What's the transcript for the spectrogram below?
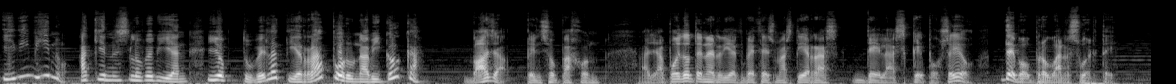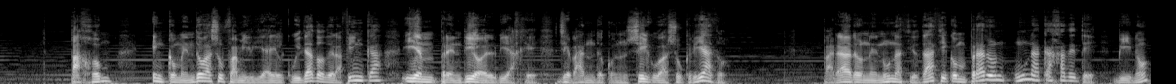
y divino a quienes lo bebían, y obtuve la tierra por una bicoca. Vaya, pensó Pajón, allá puedo tener diez veces más tierras de las que poseo. Debo probar suerte. Pajón encomendó a su familia el cuidado de la finca y emprendió el viaje, llevando consigo a su criado. Pararon en una ciudad y compraron una caja de té, vino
